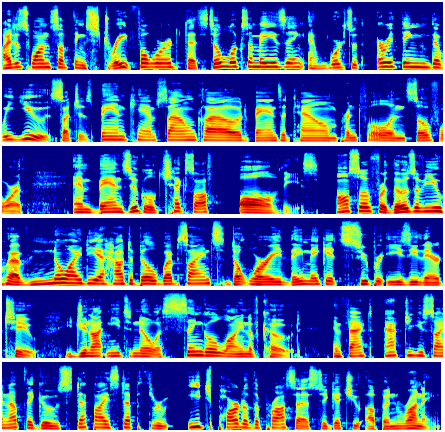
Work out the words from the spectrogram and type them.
I just want something straightforward that still looks amazing and works with everything that we use, such as Bandcamp, SoundCloud, Bandsintown, Printful, and so forth. And Bandzoogle checks off all of these. Also, for those of you who have no idea how to build websites, don't worry, they make it super easy there too. You do not need to know a single line of code. In fact, after you sign up, they go step by step through each part of the process to get you up and running.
